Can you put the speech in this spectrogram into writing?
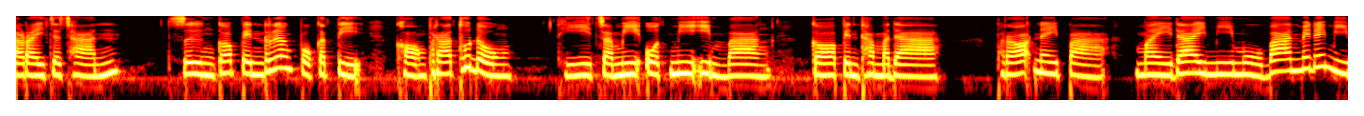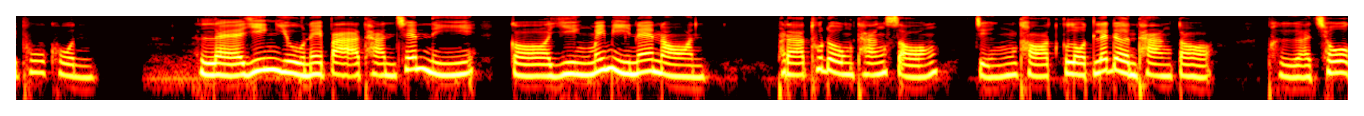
อะไรจะฉัน ซึ่งก็เป็นเรื่องปกติของพระธุดงค์ที่จะมีอดมีอิ่มบ้าง ก็เป็นธรรมดา เพราะในป่าไม่ได้มีหมู่บ้านไม่ได้มีผู้คน และยิ่งอยู่ในป่าอาถรเช่นนี้ ก็ยิ่งไม่มีแน่นอน พระธุดงค์ทั้งสอง จึงถอดกรดและเดินทางต่อ เผื่อโชค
